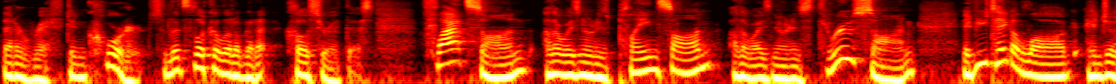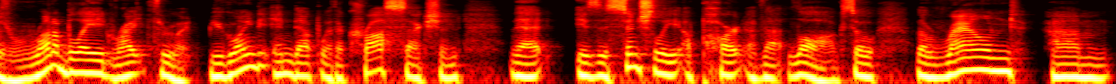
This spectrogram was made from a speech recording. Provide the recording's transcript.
that are rift and quartered. So let's look a little bit closer at this. Flat sawn, otherwise known as plain sawn, otherwise known as through sawn, if you take a log and just run a blade right through it, you're going to end up with a cross section that is essentially a part of that log. So the round um,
